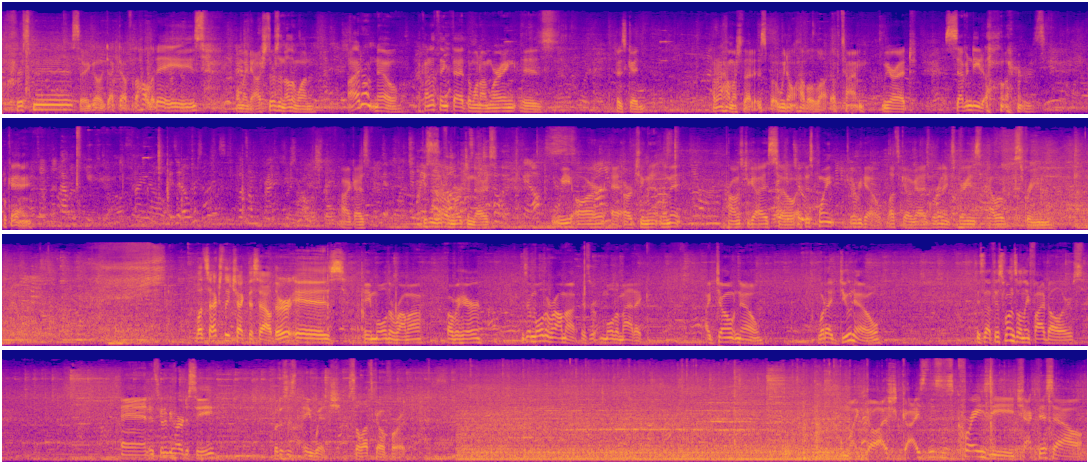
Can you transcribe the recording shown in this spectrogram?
Christmas, there you go, decked out for the holidays. Oh my gosh, there's another one. I don't know. I kind of think that the one I'm wearing is is good. I don't know how much that is, but we don't have a lot of time. We are at $70. okay. That one's cute too. I know. Is it oversized? What's on the front? All right, guys. This is it for merchandise. We are at our two minute limit. Promised you guys. So at this point, here we go. Let's go, guys. We're gonna experience Howl O Scream. Let's actually check this out. There is a Mold-A-Rama over here. Is it Mold-A-Rama? Is it Moldomatic? I don't know. What I do know is that this one's only $5. And it's gonna be hard to see, but this is a witch, so let's go for it. Oh my gosh, guys, this is crazy. Check this out.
